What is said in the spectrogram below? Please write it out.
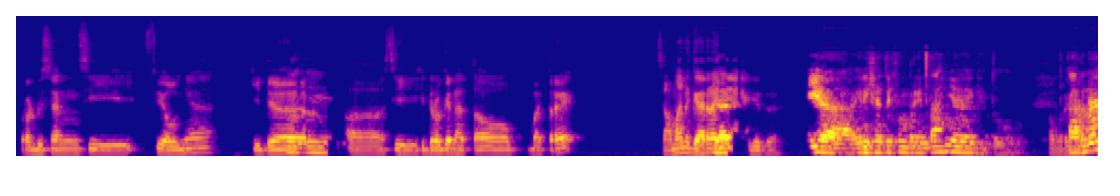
produsen si fuelnya, either Mm-mm. eh, si hidrogen atau baterai, sama negaranya gitu. Iya, inisiatif pemerintahnya gitu. Pemerintah. Karena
